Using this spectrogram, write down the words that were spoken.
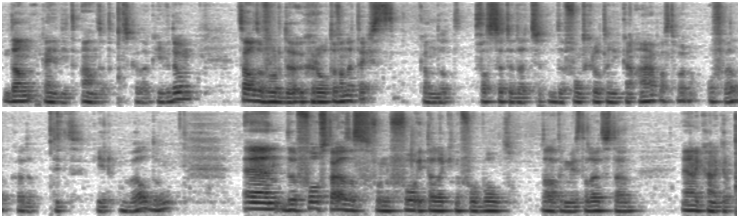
dan kan je dit aanzetten. Dus ik ga dat ook even doen. Hetzelfde voor de grootte van de tekst. Ik kan dat vastzetten dat de fontgrootte niet kan aangepast worden. Ofwel, ik ga dat dit keer wel doen. En de full styles, dat is voor een full italic, een full bold, dat laat ik meestal uitstaan. En ga ik op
